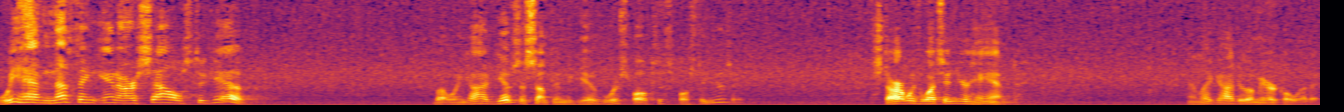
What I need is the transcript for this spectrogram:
We have nothing in ourselves to give. But when God gives us something to give, we're supposed to, supposed to use it. Start with what's in your hand and let God do a miracle with it.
